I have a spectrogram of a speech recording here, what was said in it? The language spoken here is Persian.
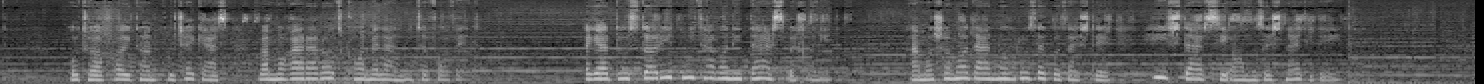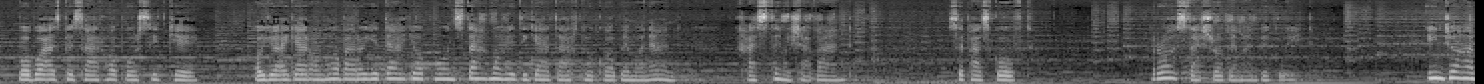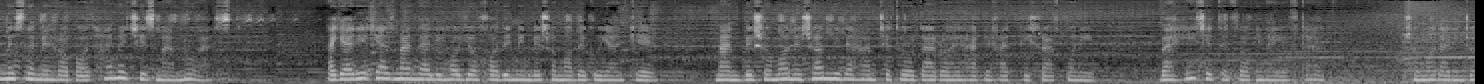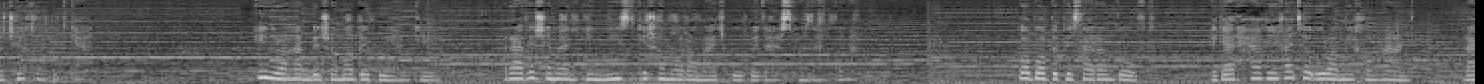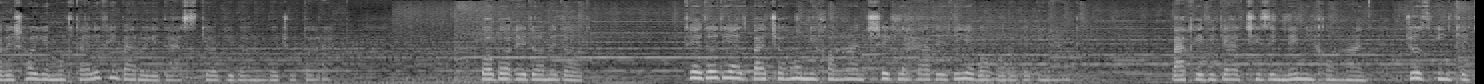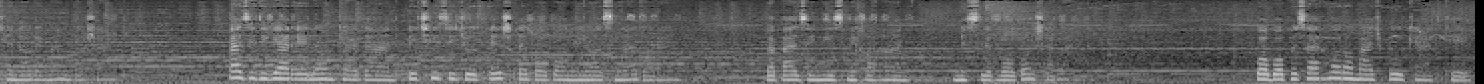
اتاقهایتان کوچک است و مقررات کاملا متفاوت. اگر دوست دارید می توانید درس بخوانید. اما شما در نه روز گذشته هیچ درسی آموزش ندیده. بابا از پسرها پرسید که آیا اگر آنها برای ده یا پانزده ماه دیگر در توکا بمانند خسته می شوند؟ سپس گفت راستش را به من بگویید. اینجا هم مثل مهرآباد همه چیز ممنوع است. اگر یکی از مندلی ها یا خادمین به شما بگویند که من به شما نشان می دهم چطور در راه حقیقت پیشرفت کنید و هیچ اتفاقی نیفتد شما در اینجا چه خواهید کرد؟ این را هم به شما بگویم که روش من این نیست که شما را مجبور به درس خواندن کنم. بابا به پسران گفت اگر حقیقت او را می‌خواهند روش های مختلفی برای دستیابی به آن وجود دارد. بابا ادامه داد. تعدادی از بچه ها می‌خواهند شکل حقیقی بابا را ببینند. برخی دیگر چیزی نمی‌خواهند جز اینکه کنار من باشند. بعضی دیگر اعلام کردند به چیزی جز عشق بابا نیاز ندارند و بعضی نیز می‌خواهند مثل بابا شوند. بابا پسرها را مجبور کرد که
